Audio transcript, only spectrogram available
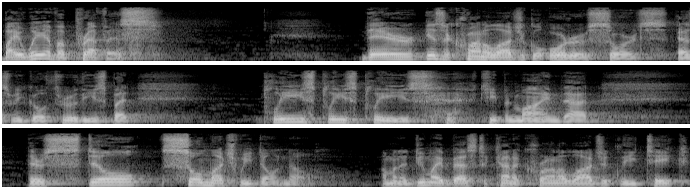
By way of a preface, there is a chronological order of sorts as we go through these, but please, please, please keep in mind that there's still so much we don't know. I'm going to do my best to kind of chronologically take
